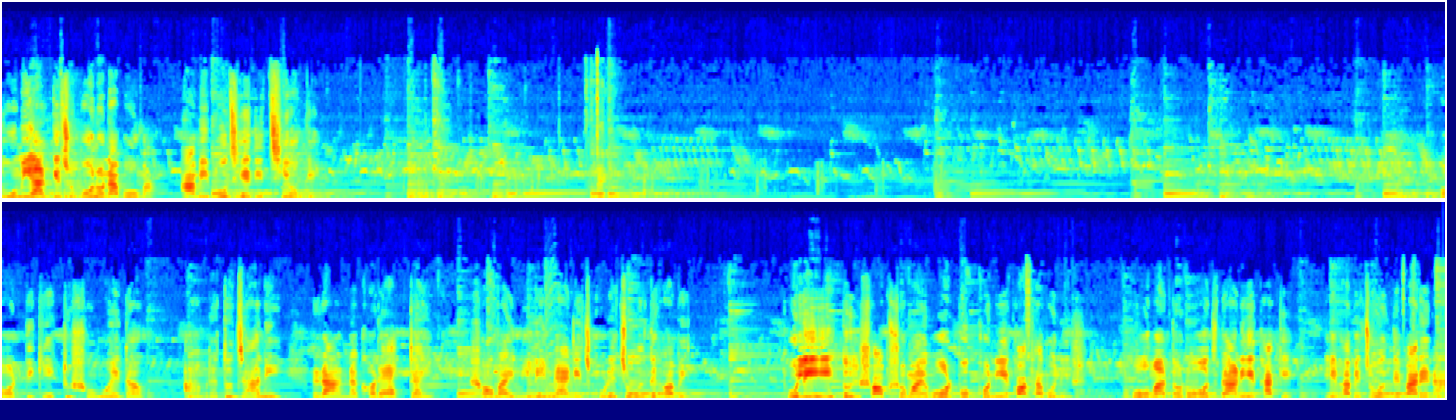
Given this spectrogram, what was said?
তুমি আর কিছু বলো না বৌমা। আমি বুঝিয়ে দিচ্ছি ওকে। বড়দিকে একটু সময় দাও। আমরা তো জানি রান্নাঘর একটাই। সবাই মিলে ম্যানেজ করে চলতে হবে। ফুলি তুই সব সময় ওর পক্ষ নিয়ে কথা বলিস। বৌমা তো রোজ দাঁড়িয়ে থাকে, এভাবে চলতে পারে না।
